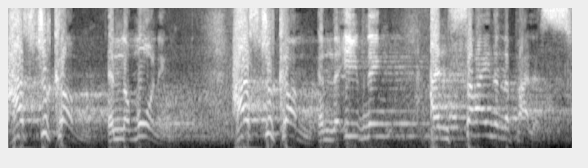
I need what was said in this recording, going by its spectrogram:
has to come in the morning has to come in the evening and sign in the palace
